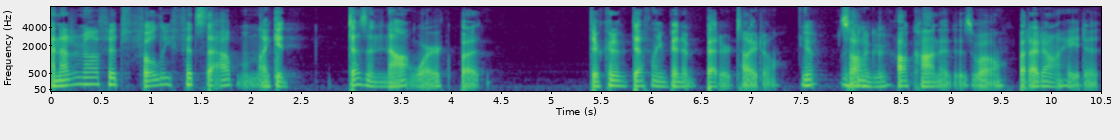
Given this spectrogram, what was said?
And I don't know if it fully fits the album. Like it doesn't not work, but there could have definitely been a better title. Yeah, I So can I'll, agree. I'll con it as well, but I don't hate it.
